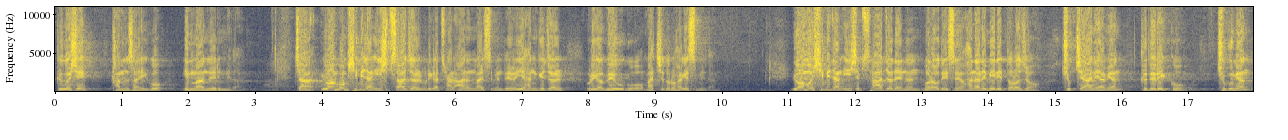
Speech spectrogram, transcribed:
그것이 감사이고 임마누엘입니다. 자, 요한복음 12장 24절 우리가 잘 아는 말씀인데요. 이한 구절 우리가 외우고 마치도록 하겠습니다. 요한복음 12장 24절에는 뭐라고 되어 있어요? 하나님의 일이 떨어져 죽지 아니하면 그대로 있고 죽으면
